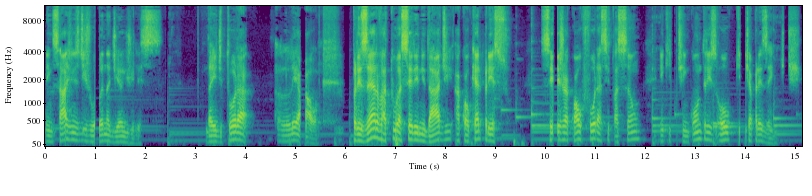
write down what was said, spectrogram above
Mensagens de Joana de Ângeles, da editora Leal. Preserva a tua serenidade a qualquer preço, seja qual for a situação em que te encontres ou que te apresente.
